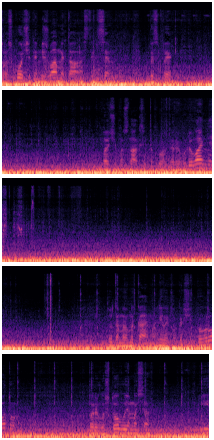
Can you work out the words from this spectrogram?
проскочити між вами та стрільцем безпеки. Бачимо знак світофорне регулювання. Тут ми вмикаємо лівий показчик повороту, перелаштовуємося і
